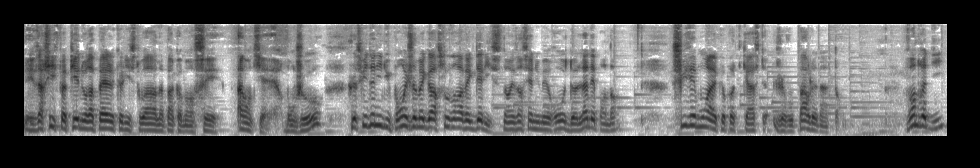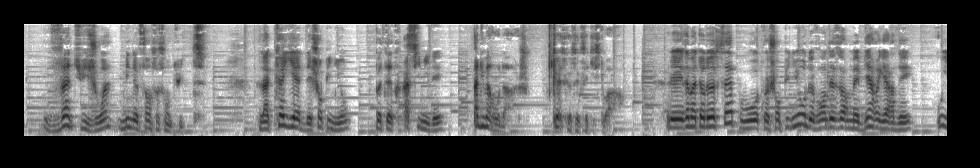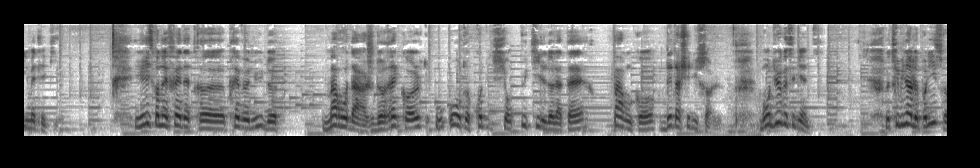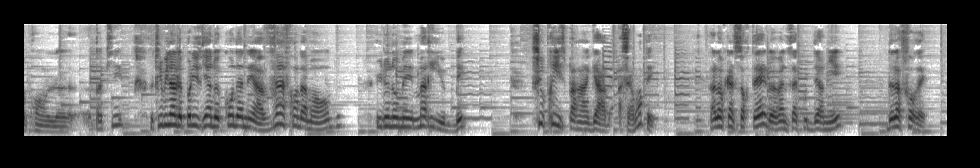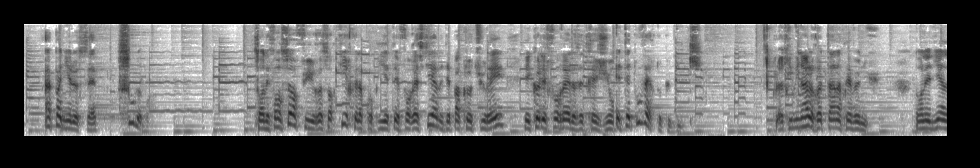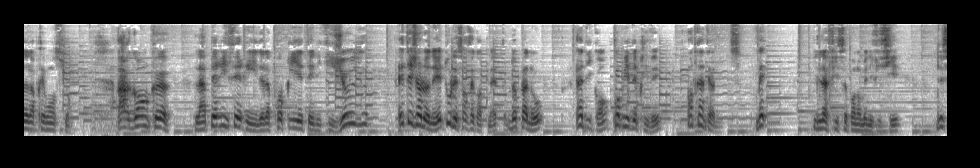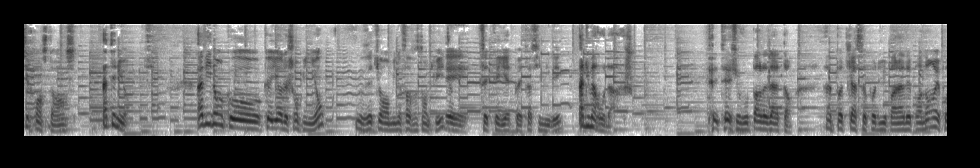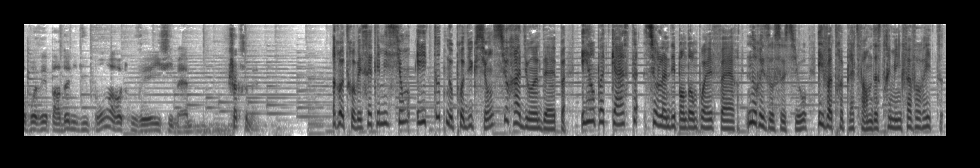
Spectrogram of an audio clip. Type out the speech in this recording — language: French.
Les archives papier nous rappellent que l'histoire n'a pas commencé avant-hier. Bonjour, je suis Denis Dupont et je m'égare souvent avec délice dans les anciens numéros de l'Indépendant. Suivez-moi avec le podcast Je vous parle d'un temps. Vendredi 28 juin 1968. La cueillette des champignons peut être assimilée à du maraudage. Qu'est-ce que c'est que cette histoire? Les amateurs de cèpes ou autres champignons devront désormais bien regarder où ils mettent les pieds. Il risque en effet d'être euh, prévenu de maraudage de récolte ou autre production utile de la terre, pas encore détachée du sol. Bon Dieu que c'est bien dit. Le tribunal de police, reprend le papier, le tribunal de police vient de condamner à 20 francs d'amende une nommée Marie B, surprise par un garde assermenté, alors qu'elle sortait, le 25 août dernier, de la forêt, un panier de cèpes sous le bras. Son défenseur fit ressortir que la propriété forestière n'était pas clôturée et que les forêts de cette région étaient ouvertes au public. Le tribunal retint la prévenue, dans les liens de la prévention, arguant que la périphérie de la propriété litigieuse était jalonnée tous les 150 mètres de panneaux indiquant propriété privée, entrée interdite. Mais il la fit cependant bénéficier des circonstances atténuantes. Avis donc aux cueilleurs de champignons nous étions en 1968 et cette cueillette peut être assimilée à du maraudage. Pété, je vous parle d'un temps. Un podcast produit par l'Indépendant et proposé par Denis Dupont à retrouver ici même chaque semaine. Retrouvez cette émission et toutes nos productions sur Radio Indep et en podcast sur l'indépendant.fr, nos réseaux sociaux et votre plateforme de streaming favorite.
